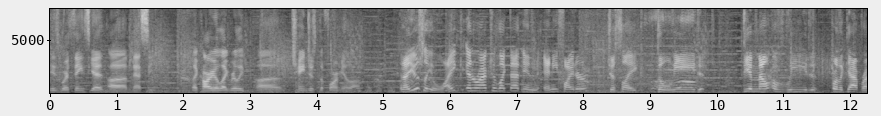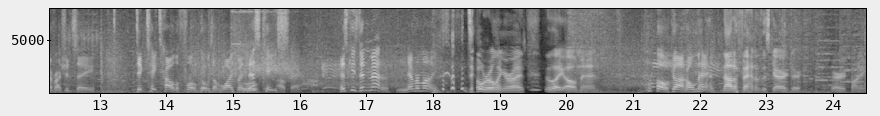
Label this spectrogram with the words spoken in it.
is where things get uh, messy. Like Hario like really uh, changes the formula. And I usually like interactions like that in any fighter. Just like the lead, the amount of lead, or the gap rather, I should say, dictates how the flow goes otherwise. But in this case, okay. this case didn't matter. Never mind. Dill rolling her eyes. They're like, oh man, oh god, oh man. not a fan of this character. Very funny.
